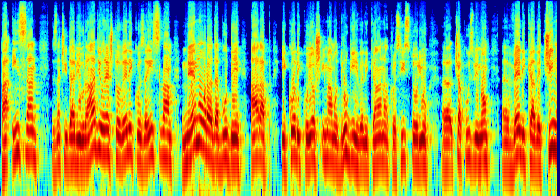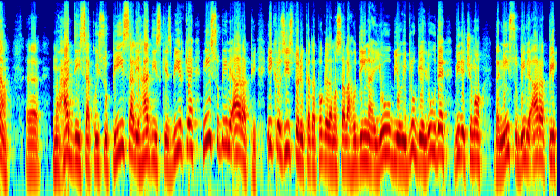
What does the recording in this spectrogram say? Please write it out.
Pa insan, znači da bi uradio nešto veliko za islam, ne mora da bude Arab i koliko još imamo drugih velikana kroz historiju, e, čak uzmimo e, velika većina e, muhadisa koji su pisali hadijske zbirke nisu bili Arapi. I kroz historiju kada pogledamo Salahudina i Jubiju i druge ljude vidjet ćemo da nisu bili Arapi,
